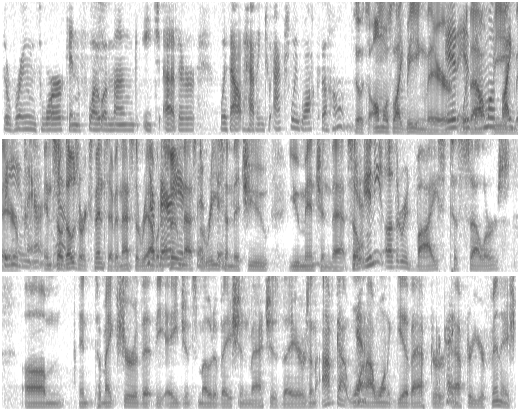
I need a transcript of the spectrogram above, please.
the rooms work and flow among each other without having to actually walk the home. So it's almost like being there. It is without almost being like there. being there, And so yeah. those are expensive, and that's the re- I would assume that's the reason that you you mentioned that. So any other advice to sellers? Um, and to make sure that the agent's motivation matches theirs. And I've got one Yeah. I want to give after Okay. after you're finished.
